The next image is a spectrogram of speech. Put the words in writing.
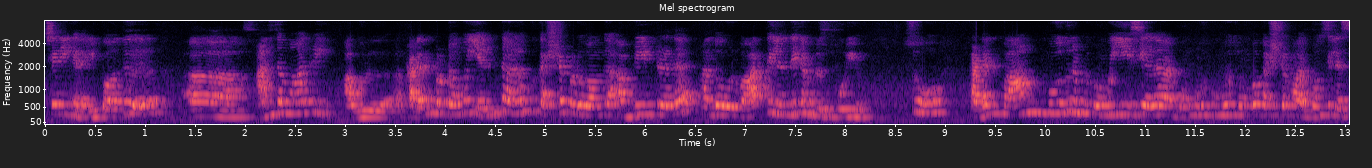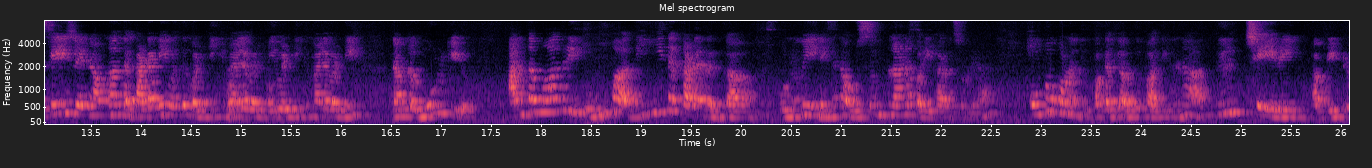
சரிங்க இப்ப வந்து ஆஹ் அந்த மாதிரி அவரு கடன்பட்டவங்க எந்த அளவுக்கு கஷ்டப்படுவாங்க அப்படின்றத அந்த ஒரு வார்த்தையில இருந்தே நம்மளுக்கு புரியும். சோ கடன் வாங்கும்போது நம்மளுக்கு ரொம்ப ஈஸியா தான் இருக்கும். கொடுக்கும்போது ரொம்ப கஷ்டமா இருக்கும். சில ஸ்டேஜ்ல என்ன ஆகும்னா அந்த கடனே வந்து வட்டிக்கு மேல வட்டி வட்டிக்கு மேல வட்டி நம்மள மூழ்கிடும். அந்த மாதிரி ரொம்ப அதீத கடன் இருக்கா? ஒண்ணுமே இல்லைங்க நான் ஒரு சிம்பிளான பரிகாரம் சொல்றேன். கும்பகோணத்துக்கு பக்கத்துல வந்து பாத்தீங்கன்னா திருச்சேரை அப்படின்ற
